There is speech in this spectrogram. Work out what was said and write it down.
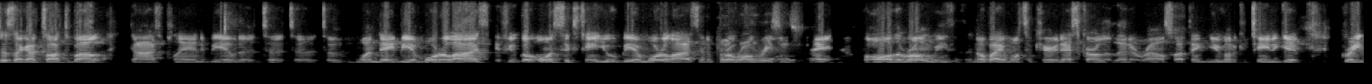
just like I talked about guys playing to be able to, to, to, to one day be immortalized. If you go 0 16, you'll be immortalized in the for pro the wrong reasons. For all the wrong reasons. And nobody wants to carry that scarlet letter around. So I think you're going to continue to get great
